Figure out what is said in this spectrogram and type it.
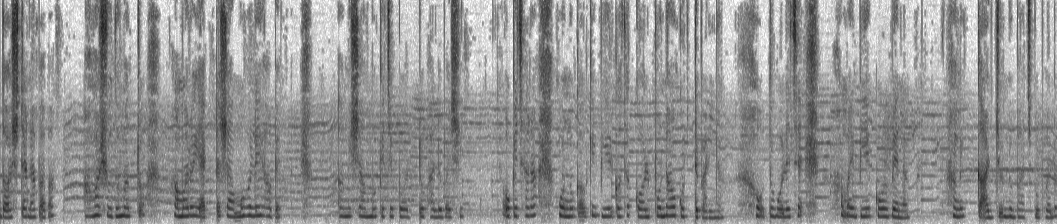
দশটা না বাবা আমার শুধুমাত্র আমার ওই একটা সাম্য হলেই হবে। আমি সাম্যকে যে বড্ড ভালোবাসি ওকে ছাড়া অন্য কাউকে বিয়ের কথা কল্পনাও করতে পারি না। ও তো বলেছে আমায় বিয়ে করবে না। আমি কার জন্য বাঁচবো বলো?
